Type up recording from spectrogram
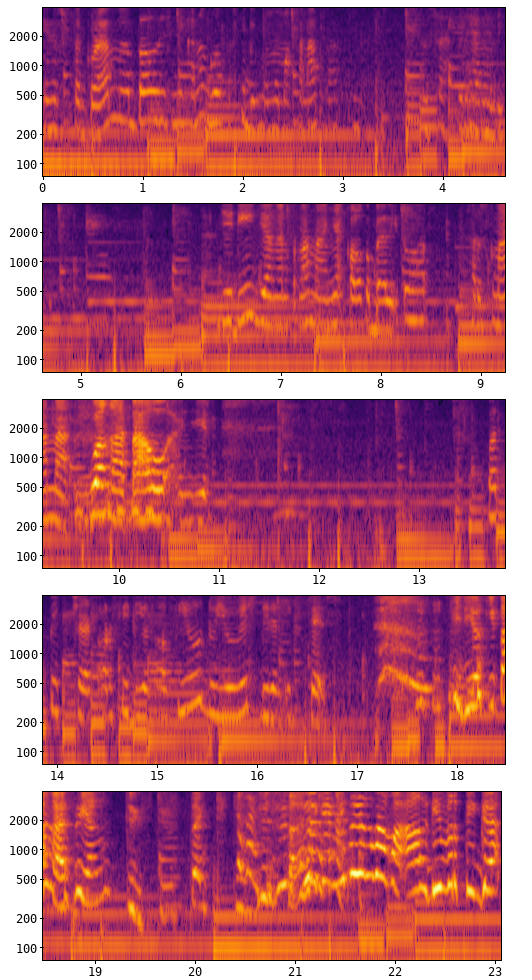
instagramable di sini karena gue pasti bingung mau makan apa. Susah pilihannya dikit. Jadi jangan pernah nanya kalau ke Bali itu harus ke mana. Gue nggak tahu anjir what pictures or videos of you do you wish didn't exist? Video kita nggak sih yang dus dus tak dus yang itu yang sama Aldi bertiga.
